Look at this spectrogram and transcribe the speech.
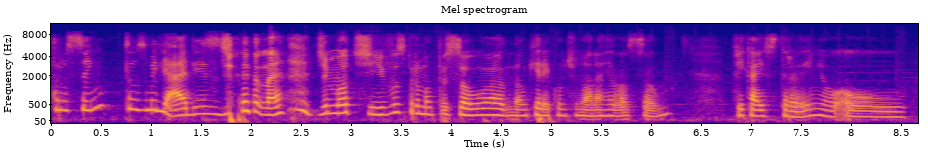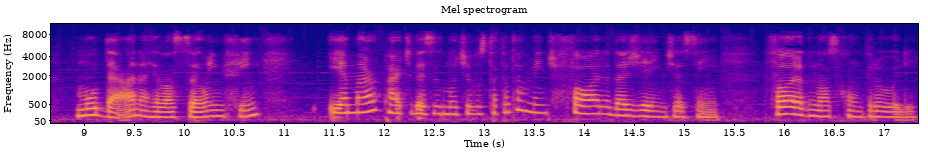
trocentos milhares de, né, de motivos para uma pessoa não querer continuar na relação, ficar estranho ou mudar na relação, enfim. E a maior parte desses motivos está totalmente fora da gente, assim, fora do nosso controle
